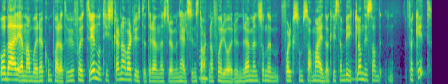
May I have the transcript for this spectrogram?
Og det er en av våre komparative fortrinn. Og tyskerne har vært ute etter denne strømmen helt siden starten av forrige århundre. Men sånne folk som Sam Eide og Christian Birkeland, de sa fuck it.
